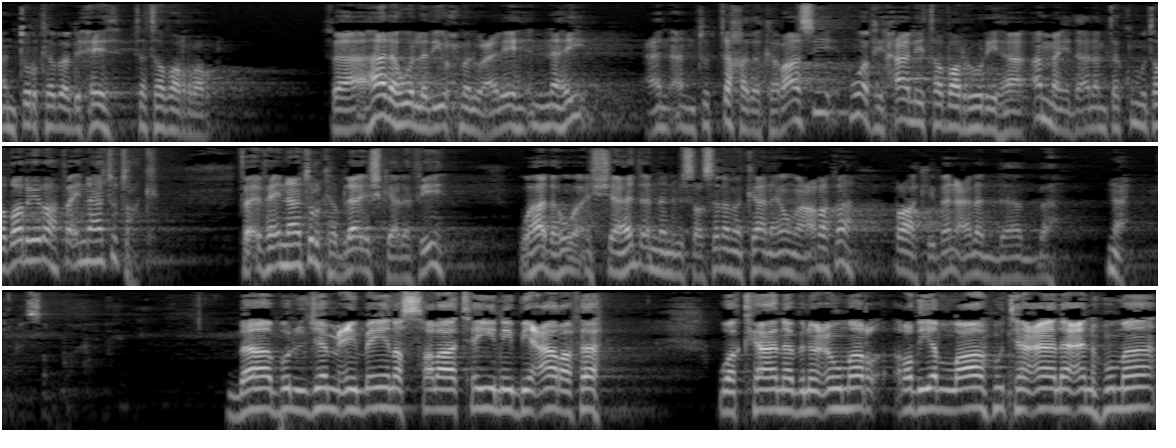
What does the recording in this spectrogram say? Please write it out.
أن تركب بحيث تتضرر. فهذا هو الذي يحمل عليه النهي عن أن تتخذ كراسي هو في حال تضررها. أما إذا لم تكن متضررة فإنها تترك. فإنها تركب لا إشكال فيه. وهذا هو الشاهد أن النبي صلى الله عليه وسلم كان يوم عرفة راكبا على الدابة. نعم. باب الجمع بين الصلاتين بعرفة. وكان ابن عمر رضي الله تعالى عنهما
